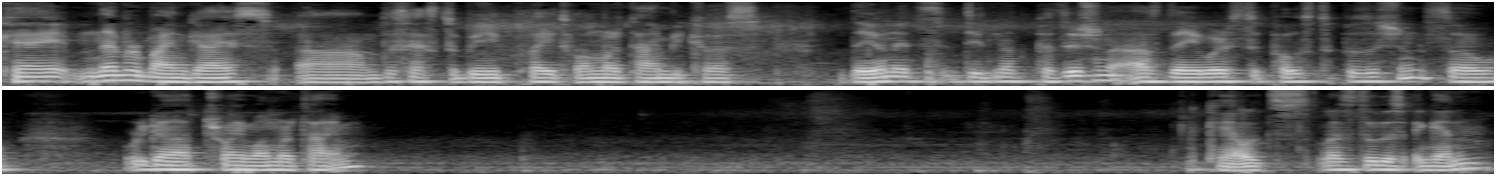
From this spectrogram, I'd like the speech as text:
Okay, never mind guys, um, this has to be played one more time because the units did not position as they were supposed to position, so we're gonna try one more time. Okay, let's let's do this again.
